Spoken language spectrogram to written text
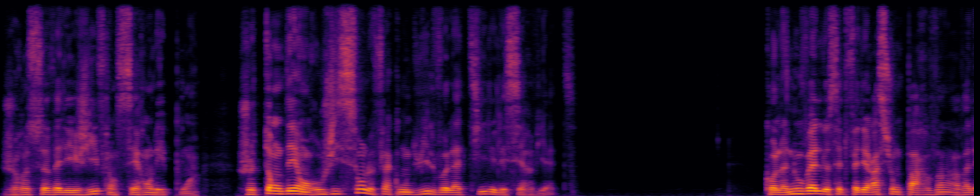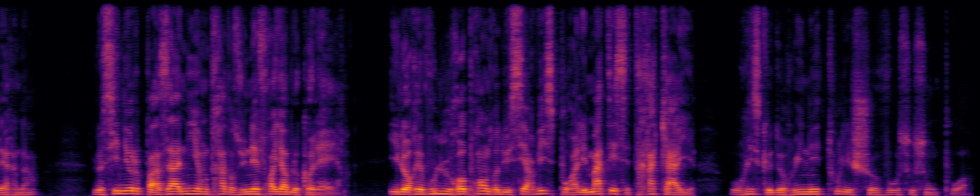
Je recevais les gifles en serrant les poings. Je tendais en rougissant le flacon d'huile volatile et les serviettes. Quand la nouvelle de cette fédération parvint à Valerna, le signor Pasani entra dans une effroyable colère. Il aurait voulu reprendre du service pour aller mater cette racaille, au risque de ruiner tous les chevaux sous son poids.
